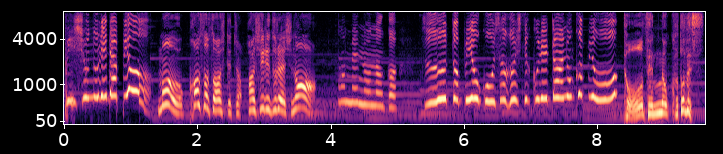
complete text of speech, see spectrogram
びっしょ濡れだぴょもう傘さしてちゃ走りづれえしな。雨の中ずーっとピヨコを探してくれたのかぴょ当然のことです。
